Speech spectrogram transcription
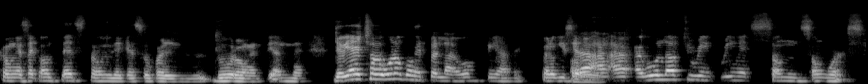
con ese contexto de que es súper duro, ¿me entiendes? Yo había hecho uno con Héctor Lago, fíjate, pero quisiera, I, I, would love to re remix some, some works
